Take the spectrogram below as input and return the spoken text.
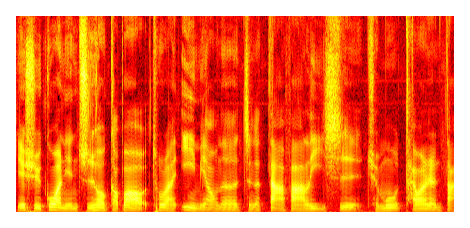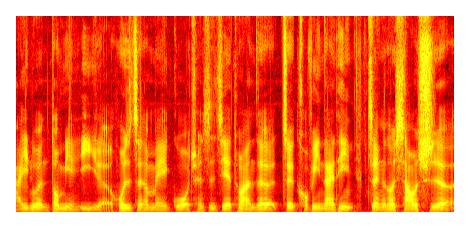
也许过完年之后，搞不好突然疫苗呢，整个大发利市，全部台湾人打一轮都免疫了，或是整个美国、全世界突然的这个 COVID-19 整个都消失了。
